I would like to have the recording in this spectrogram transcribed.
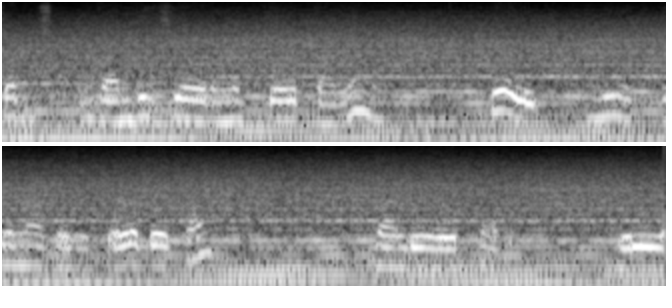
ಜಡ್ಜ್ ಗಾಂಧೀಜಿಯವರನ್ನು ಕೇಳ್ತಾನೆ ಹೇಳಿ, ನೀವು ಏನಾದರೂ ಹೇಳಬೇಕಾ ಗಾಂಧಿ ಹೇಳ್ತಾರೆ ಇಲ್ಲ.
